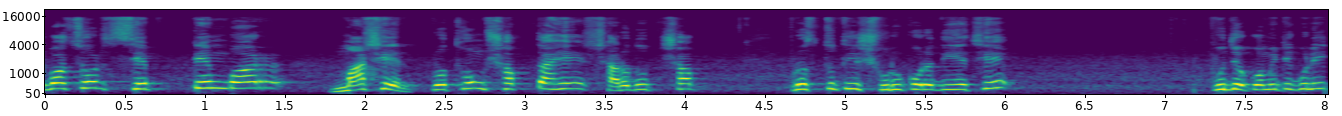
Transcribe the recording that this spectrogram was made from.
এবছর সেপ্টেম্বর মাসের প্রথম সপ্তাহে শারদোৎসব প্রস্তুতি শুরু করে দিয়েছে পুজো কমিটিগুলি।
